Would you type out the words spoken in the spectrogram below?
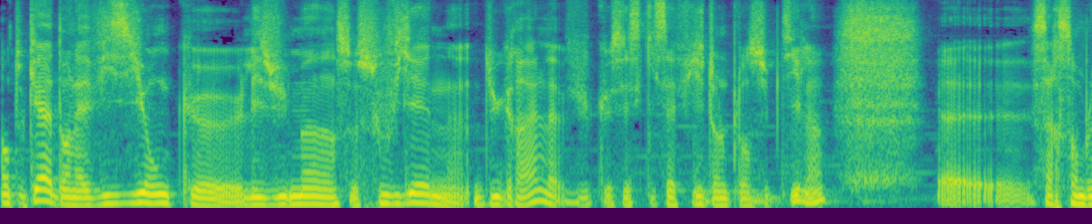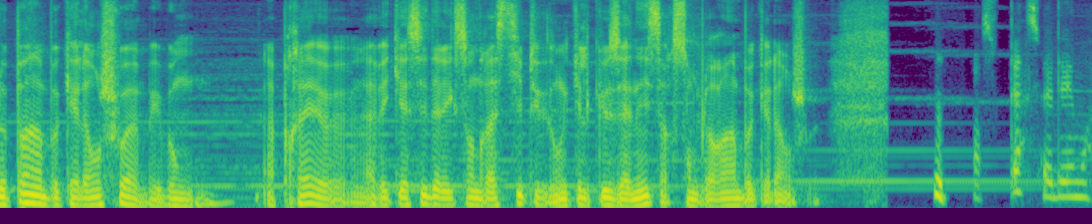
En tout cas, dans la vision que les humains se souviennent du Graal, vu que c'est ce qui s'affiche dans le plan subtil, hein, euh, ça ressemble pas à un bocal à anchois, mais bon, après, euh, avec assez d'Alexandre Astier, dans quelques années, ça ressemblera à un bocal à anchois. J'en suis persuadée, moi.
